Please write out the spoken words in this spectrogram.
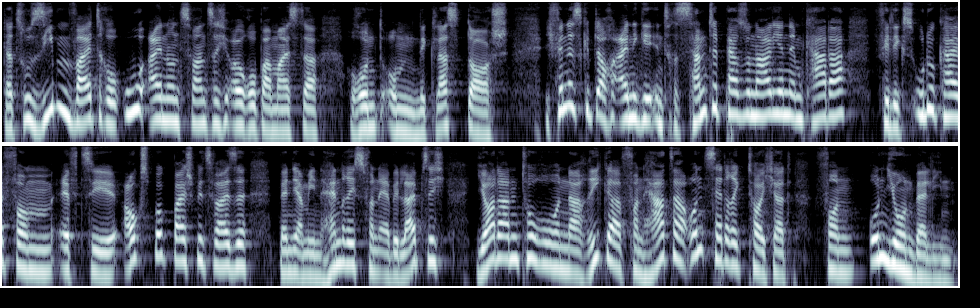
dazu sieben weitere U21-Europameister rund um Niklas Dorsch. Ich finde, es gibt auch einige interessante Personalien im Kader. Felix Udukai vom FC Augsburg beispielsweise, Benjamin Henrichs von RB Leipzig, Jordan Toro Nariga von Hertha und Cedric Teuchert von Union Berlin.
